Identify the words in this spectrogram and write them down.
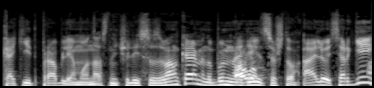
какие-то проблемы у нас начались со звонками, но будем Алло. надеяться, что... Алло, Сергей?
